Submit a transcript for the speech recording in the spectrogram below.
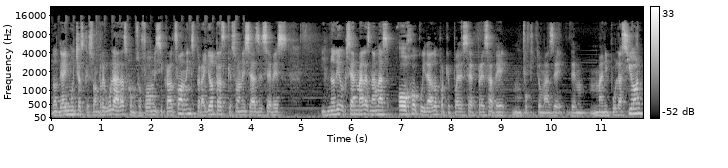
donde hay muchas que son reguladas como SOFOMIS y crowdfundings, pero hay otras que son esas de y no digo que sean malas, nada más ojo, cuidado, porque puede ser presa de un poquito más de, manipulación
